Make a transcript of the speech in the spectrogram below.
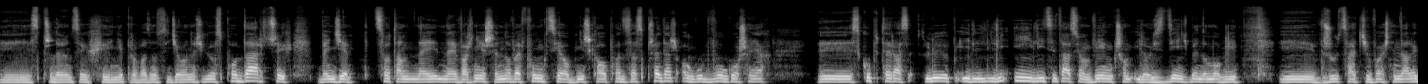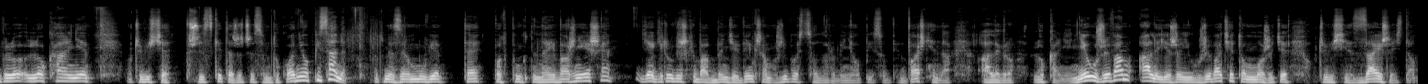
y, sprzedających nieprowadzących działalności gospodarczych. Będzie, co tam naj, najważniejsze, nowe funkcje, obniżka opłat za sprzedaż w ogłoszeniach Y, skup teraz i licytacją większą ilość zdjęć będą mogli y, wrzucać właśnie na lokalnie. Oczywiście wszystkie te rzeczy są dokładnie opisane. Natomiast ja mówię te podpunkty najważniejsze, jak i również chyba będzie większa możliwość co do robienia opisów właśnie na Allegro lokalnie. Nie używam, ale jeżeli używacie, to możecie oczywiście zajrzeć tam.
